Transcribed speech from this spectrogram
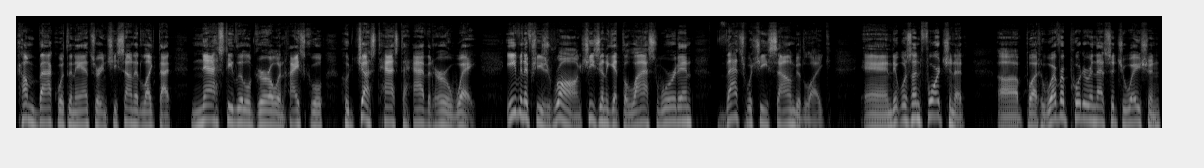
come back with an answer and she sounded like that nasty little girl in high school who just has to have it her way. Even if she's wrong, she's going to get the last word in. That's what she sounded like. And it was unfortunate, uh, but whoever put her in that situation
